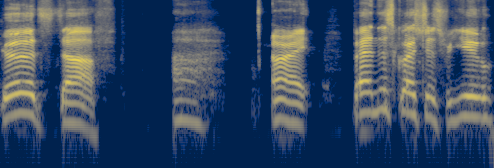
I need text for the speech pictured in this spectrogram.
Good stuff. Ah, All right. Ben, this question is for you.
